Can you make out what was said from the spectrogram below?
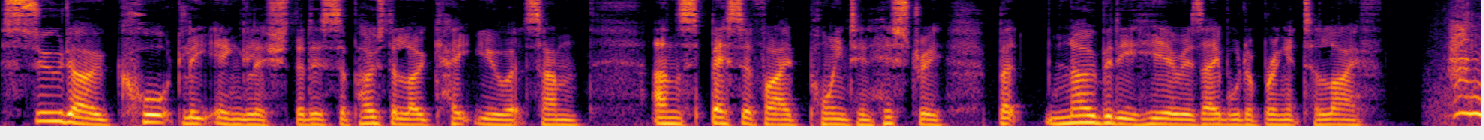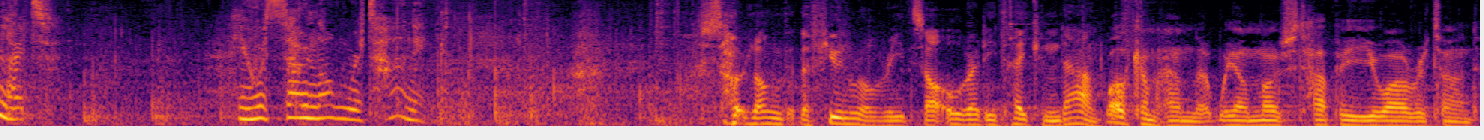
pseudo courtly English that is supposed to locate you at some unspecified point in history, but nobody here is able to bring it to life. Hamlet! You were so long returning. So long that the funeral wreaths are already taken down. Welcome, Hamlet. We are most happy you are returned.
